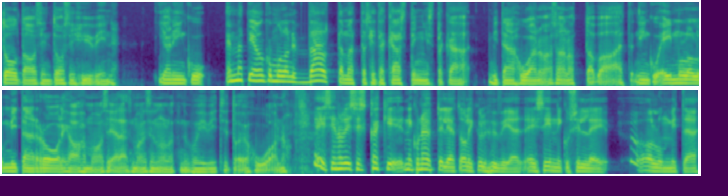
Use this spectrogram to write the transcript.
tolta osin tosi hyvin – ja niin kuin, en mä tiedä, onko mulla nyt välttämättä sitä castingistakaan mitään huonoa sanottavaa. Että niin kuin, ei mulla ollut mitään roolihahmoa siellä, että mä olisin sanonut, että no voi vitsi, toi on huono. Ei, siinä oli siis kaikki niin kuin näyttelijät oli kyllä hyviä. Ei siinä niin kuin silleen ollut mitään.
